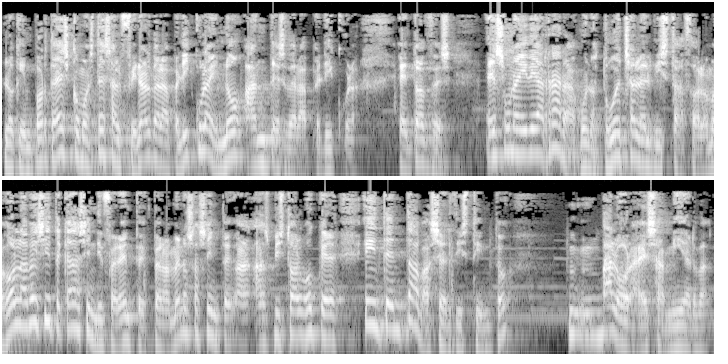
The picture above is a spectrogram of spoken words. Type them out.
lo que importa es cómo estés al final de la película y no antes de la película. Entonces, ¿es una idea rara? Bueno, tú échale el vistazo, a lo mejor la ves y te quedas indiferente, pero al menos has, has visto algo que intentaba ser distinto. Valora esa mierda.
